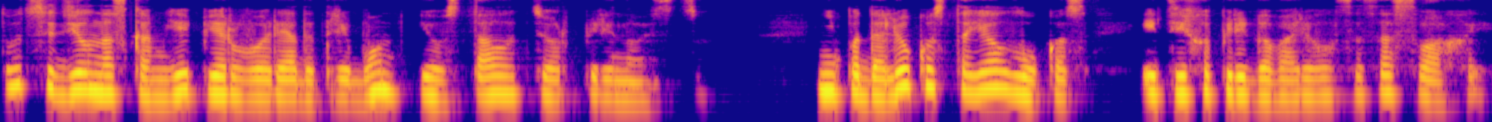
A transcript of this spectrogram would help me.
Тот сидел на скамье первого ряда трибун и устало тер переносицу. Неподалеку стоял Лукас и тихо переговаривался со свахой.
